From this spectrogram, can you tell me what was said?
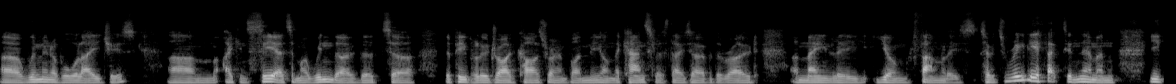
uh, women of all ages. Um, I can see out of my window that uh, the people who drive cars around by me on the council estate over the road are mainly young families. So it's really affecting them. And you,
